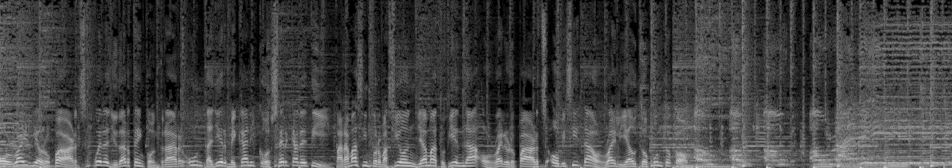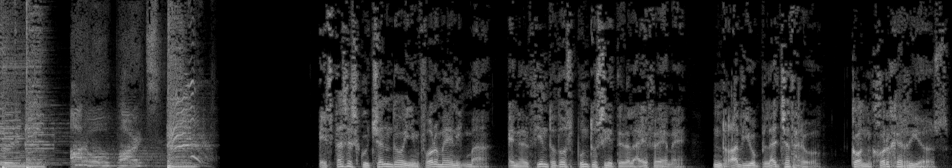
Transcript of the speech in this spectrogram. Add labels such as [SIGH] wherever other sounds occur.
O'Reilly Auto Parts puede ayudarte a encontrar un taller mecánico cerca de ti. Para más información, llama a tu tienda O'Reilly Auto Parts o visita oreillyauto.com. oh, oh, Parts. Estás escuchando Informe Enigma en el 102.7 de la FM, Radio Playa Daro, con Jorge Ríos.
